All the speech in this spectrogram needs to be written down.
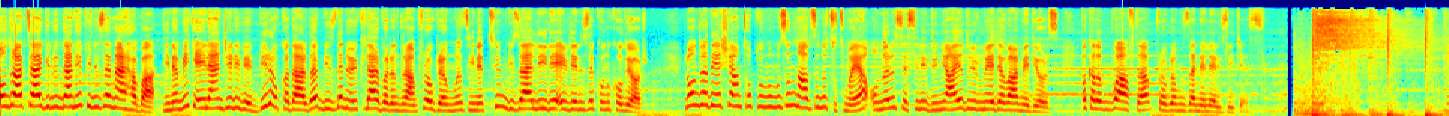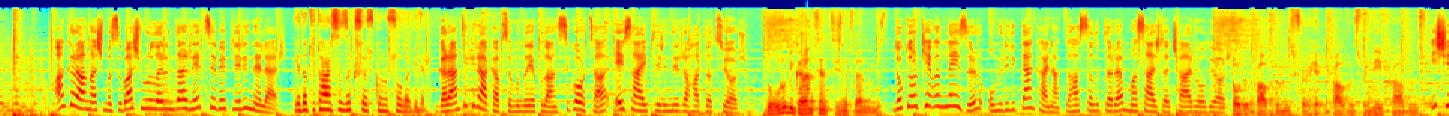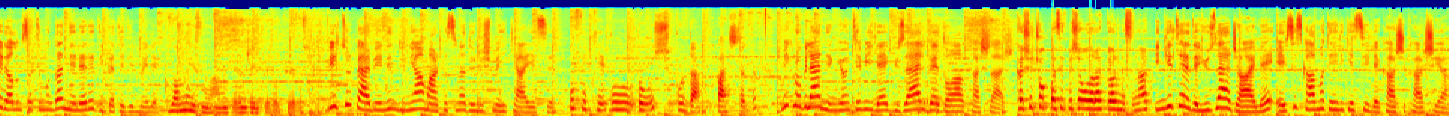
Londra Aktüel Günü'nden hepinize merhaba. Dinamik, eğlenceli ve bir o kadar da bizden öyküler barındıran programımız yine tüm güzelliğiyle evlerinize konuk oluyor. Londra'da yaşayan toplumumuzun nabzını tutmaya, onların sesini dünyaya duyurmaya devam ediyoruz. Bakalım bu hafta programımızda neler izleyeceğiz? Ankara Anlaşması başvurularında red sebepleri neler? ya da tutarsızlık söz konusu olabilir. Garanti kira kapsamında yapılan sigorta ev sahiplerini rahatlatıyor. Doğru bir garanti hizmet vermemiz. Doktor Kevin Laser, omurilikten kaynaklı hastalıklara masajda çare oluyor. shoulder problems, for hip problems, for knee problems. İş yeri alım satımında nelere dikkat edilmeli? kullanma izni vermekle öncelikle bakıyoruz. Bir Türk berberinin dünya markasına dönüşme hikayesi. Bu fikir, bu doğuş burada başladı. Mikroblending yöntemiyle güzel ve doğal kaşlar. Kaşı çok basit bir şey olarak görmesinler. İngiltere'de yüzlerce aile evsiz kalma tehlikesiyle karşı karşıya.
